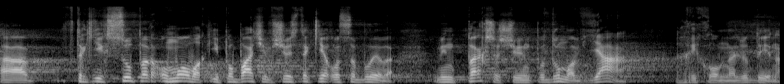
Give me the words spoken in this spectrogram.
а, в таких супер умовах і побачив щось таке особливе. Він перше, що він подумав, я гріховна людина.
